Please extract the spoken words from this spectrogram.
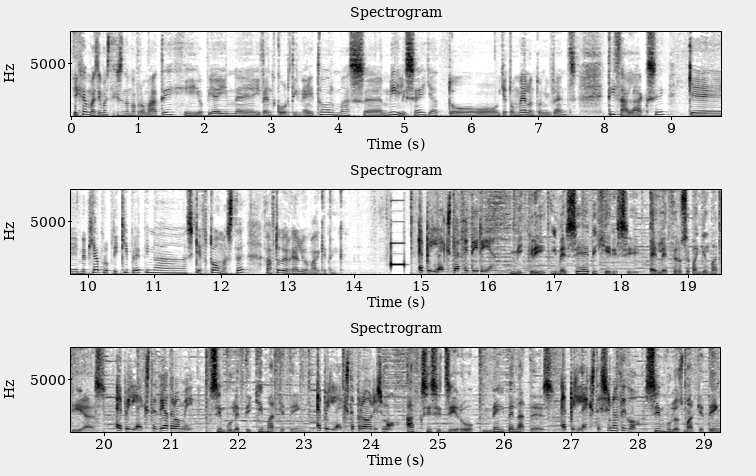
Είχα μαζί μας τη Χριστίνα Μαυρομάτη, η οποία είναι event coordinator. Μας ε, μίλησε για το, για το μέλλον των events, τι θα αλλάξει και με ποια προοπτική πρέπει να σκεφτόμαστε αυτό το εργαλείο marketing; Επιλέξτε αφετηρία. Μικρή ή μεσαία επιχείρηση. Ελεύθερος επαγγελματίας. Επιλέξτε διαδρομή. Συμβουλευτική μάρκετινγκ. Επιλέξτε προορισμό. Αύξηση τζίρου. Νέοι πελάτες. Επιλέξτε συνοδηγό. Σύμβουλος μάρκετινγκ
